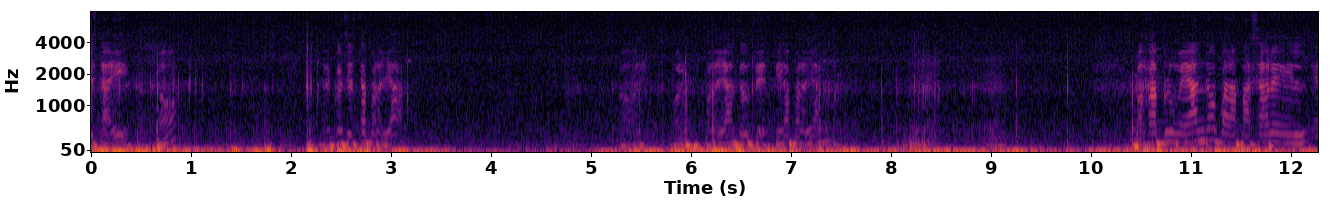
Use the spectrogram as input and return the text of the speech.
está ahí, ¿no? El coche está para allá. Ah, bueno, pues para allá entonces, tira para allá. Baja plumeando para pasar el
